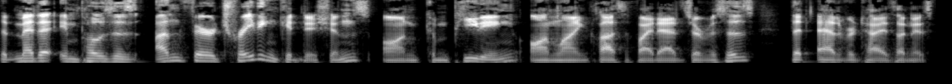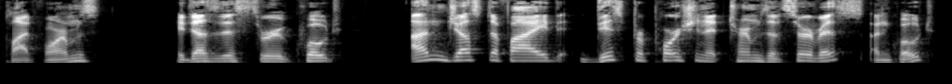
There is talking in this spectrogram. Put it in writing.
that Meta imposes unfair trading conditions on competing online classified ad services that advertise on its platforms. It does this through, quote, unjustified, disproportionate terms of service, unquote,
